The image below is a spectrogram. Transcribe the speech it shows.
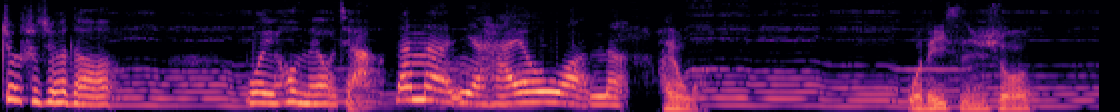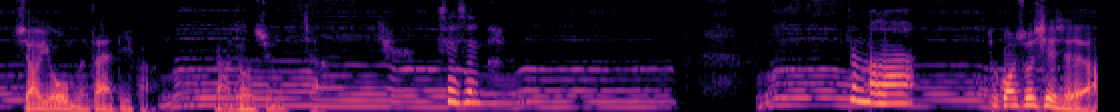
就是觉得我以后没有家了。妈妈，你还有我呢。还有我，我的意思是说，只要有我们在的地方，哪都是你的家。谢谢你。怎么了？就光说谢谢啊。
